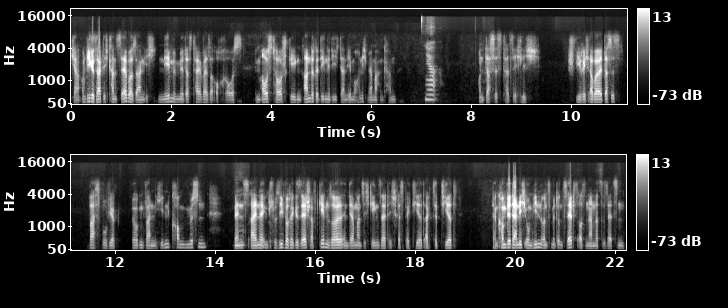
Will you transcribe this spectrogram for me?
Ja, und wie gesagt, ich kann es selber sagen, ich nehme mir das teilweise auch raus im Austausch gegen andere Dinge, die ich dann eben auch nicht mehr machen kann. Ja. Und das ist tatsächlich schwierig. Aber das ist was, wo wir irgendwann hinkommen müssen, wenn es eine inklusivere Gesellschaft geben soll, in der man sich gegenseitig respektiert, akzeptiert, dann kommen wir da nicht umhin, uns mit uns selbst auseinanderzusetzen.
